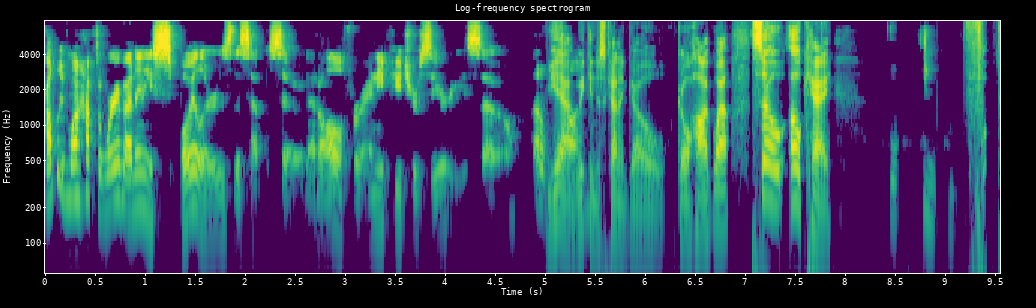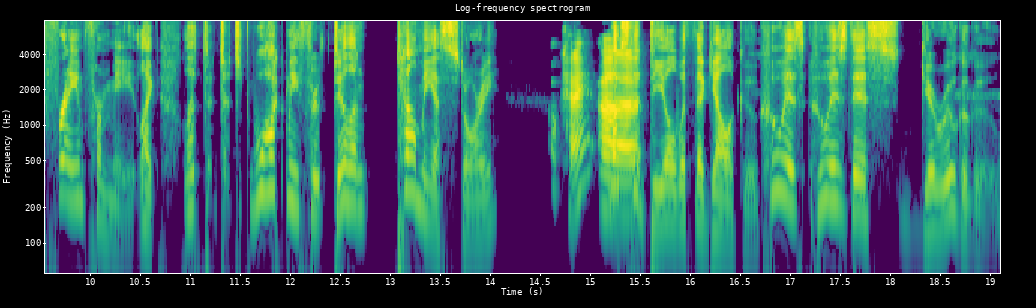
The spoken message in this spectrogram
probably won't have to worry about any spoilers this episode at all for any future series. So that'll be Yeah, fun. we can just kind of go go hog wild. So okay, F- frame for me, like let t- t- walk me through. Dylan, tell me a story. Okay. What's Uh, the deal with the Gelgoog? Who is who is this Gerugugu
